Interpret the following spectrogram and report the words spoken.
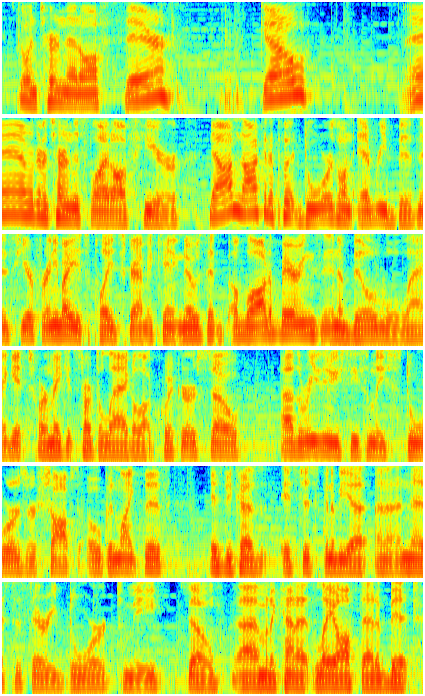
Let's go and turn that off there. There we go. And we're going to turn this light off here. Now, I'm not going to put doors on every business here. For anybody that's played Scrap Mechanic knows that a lot of bearings in a build will lag it or make it start to lag a lot quicker. So uh, the reason you see some of these stores or shops open like this is because it's just going to be a, an unnecessary door to me. So uh, I'm going to kind of lay off that a bit.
